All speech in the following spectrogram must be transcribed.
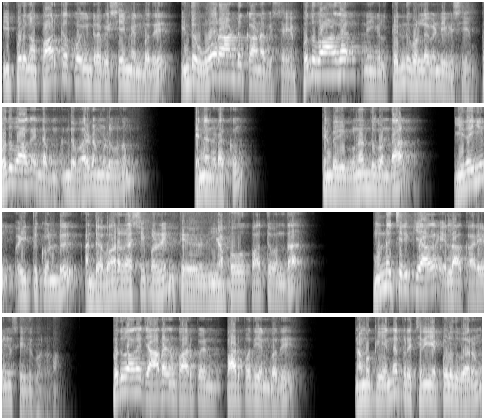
இப்பொழுது நாம் பார்க்க போகின்ற விஷயம் என்பது இந்த ஓராண்டுக்கான விஷயம். பொதுவாக நீங்கள் தெரிந்து கொள்ள வேண்டிய விஷயம். பொதுவாக இந்த இந்த வருடம் முழுவதும் என்ன நடக்கும் என்பதை உணர்ந்து கொண்டால் இதையும் வைத்துக்கொண்டு அந்த வார ராசி பலனையும் நீங்கள் அப்போ பார்த்து வந்தால் முன்னெச்சரிக்கையாக எல்லா காரியங்களும் செய்து கொள்ளலாம். பொதுவாக ஜாதகம் பார்ப்ப பார்ப்பது என்பது நமக்கு என்ன பிரச்சனை எப்பொழுது வரும்?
